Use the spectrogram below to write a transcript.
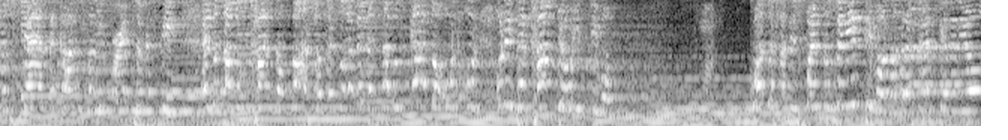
Understand that God is looking for intimacy. Él no está buscando pasos, Él solamente está buscando un, un, un intercambio íntimo. ¿Cuánto están dispuestos a ser íntimos en la presencia de Dios?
